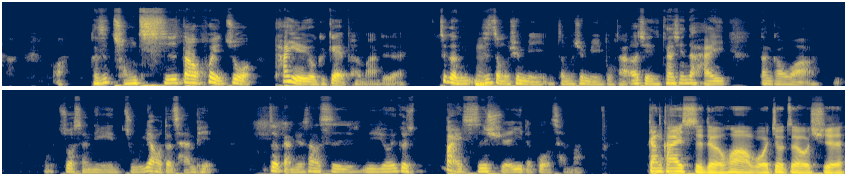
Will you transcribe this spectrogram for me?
可是从吃到会做，它也有个 gap 嘛，对不对？这个你是怎么去弥、嗯、怎么去弥补它？而且你看现在还蛋糕啊，做成你主要的产品，这感觉上是你有一个拜师学艺的过程嘛。刚开始的话，我就只有学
